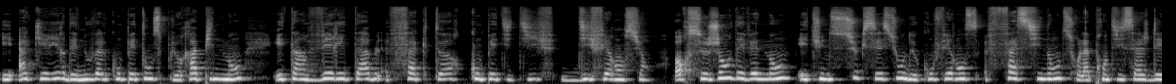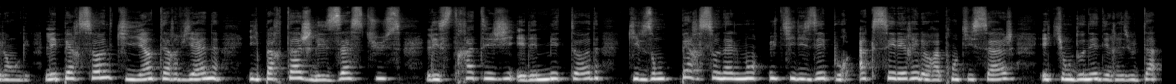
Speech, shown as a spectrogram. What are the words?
et acquérir des nouvelles compétences plus rapidement est un véritable facteur compétitif différenciant. Or, ce genre d'événement est une succession de conférences fascinantes sur l'apprentissage des langues. Les personnes qui y interviennent y partagent les astuces, les stratégies et les méthodes qu'ils ont personnellement utilisées pour accélérer leur apprentissage et qui ont donné des résultats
